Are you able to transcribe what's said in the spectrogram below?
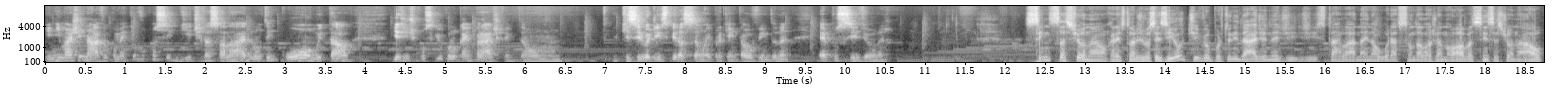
inimaginável. Como é que eu vou conseguir tirar salário? Não tem como e tal e a gente conseguiu colocar em prática. Então, que sirva de inspiração aí para quem está ouvindo, né? É possível, né? Sensacional, cara, a história de vocês. E eu tive a oportunidade, né, de, de estar lá na inauguração da loja nova, sensacional.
